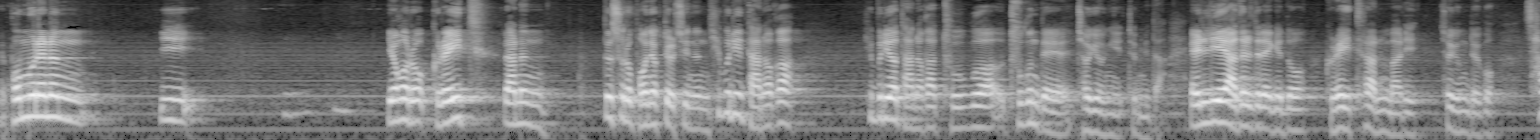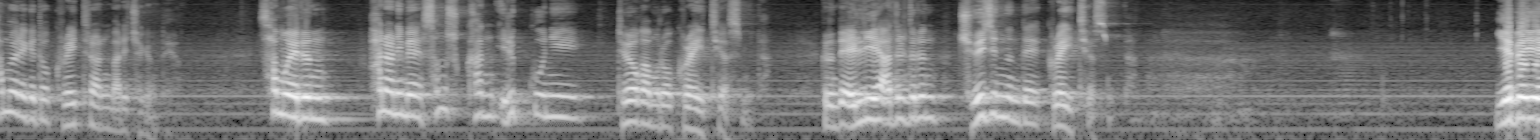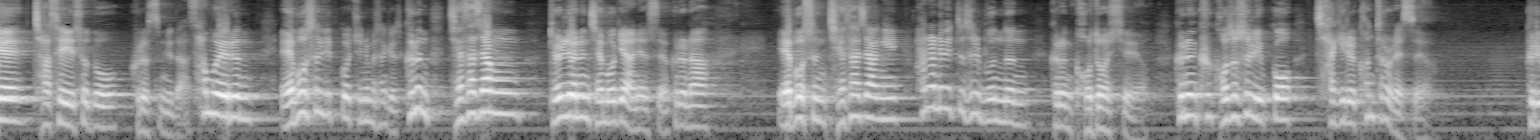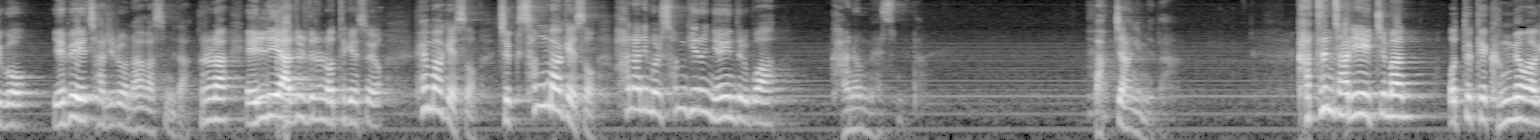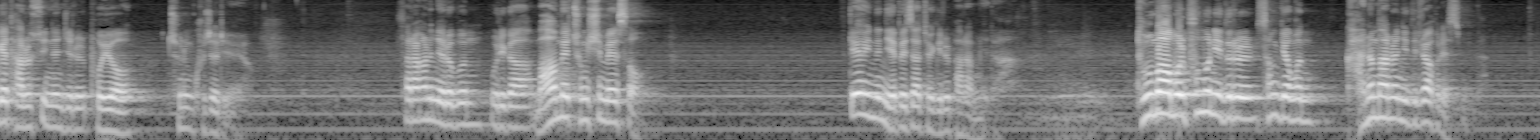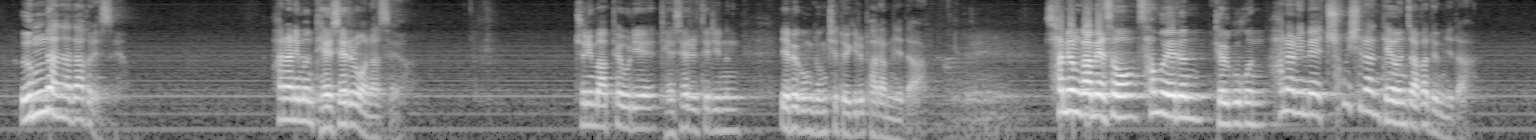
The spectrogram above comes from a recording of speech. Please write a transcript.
본문에는 이 영어로 great라는 뜻으로 번역될 수 있는 히브리 단어가 히브리어 단어가 두, 두 군데 적용이 됩니다. 엘리의 아들들에게도 great라는 말이 적용되고 사무엘에게도 great라는 말이 적용돼요. 사무엘은 하나님의 성숙한 일꾼이 되어감으로 great였습니다. 그런데 엘리의 아들들은 죄 짓는데 great였습니다. 예배의 자세에서도 그렇습니다. 사무엘은 에봇을 입고 주님을 섬겼어요. 그는 제사장 되려는 제목이 아니었어요. 그러나 에봇은 제사장이 하나님의 뜻을 묻는 그런 겉옷이에요. 그는 그 겉옷을 입고 자기를 컨트롤했어요. 그리고 예배의 자리로 나아갔습니다. 그러나 엘리의 아들들은 어떻게 했어요? 회막에서, 즉 성막에서 하나님을 섬기는 여인들과 간음했습니다. 막장입니다. 같은 자리에 있지만 어떻게 극명하게 다룰 수 있는지를 보여주는 구절이에요. 사랑하는 여러분, 우리가 마음의 중심에서 깨어있는 예배자 되기를 바랍니다. 두 마음을 품은 이들을 성경은 가늠하는 이들이라 그랬습니다. 음란하다 그랬어요. 하나님은 대세를 원하세요. 주님 앞에 우리의 대세를 드리는 예배 공동체 되기를 바랍니다. 사명감에서 사무엘은 결국은 하나님의 충실한 대언자가 됩니다.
